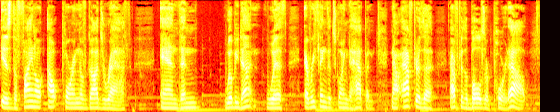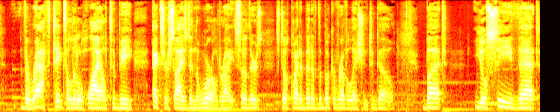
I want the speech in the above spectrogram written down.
is the final outpouring of God's wrath. And then we'll be done with everything that's going to happen. Now, after the after the bowls are poured out, the wrath takes a little while to be exercised in the world, right? So there's still quite a bit of the book of Revelation to go, but you'll see that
